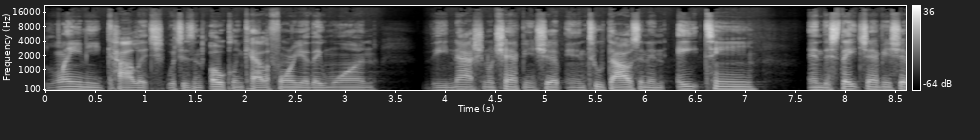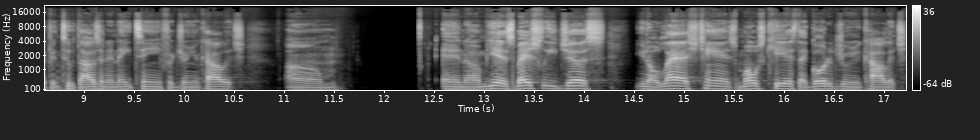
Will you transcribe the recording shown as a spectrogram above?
Laney College, which is in Oakland, California. They won the national championship in 2018 and the state championship in 2018 for junior college. Um, and um, yeah, it's basically just you know last chance. Most kids that go to junior college,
